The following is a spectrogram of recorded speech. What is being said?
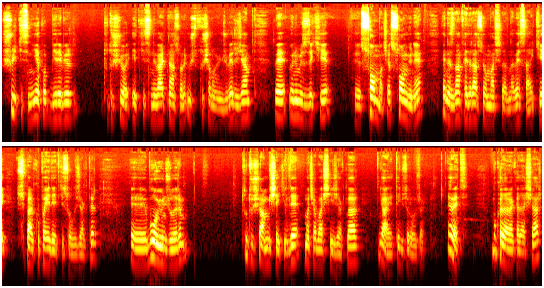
şu ikisini yapıp birebir tutuşuyor etkisini verdikten sonra 3 tutuşan oyuncu vereceğim. Ve önümüzdeki e, son maça, son güne en azından federasyon maçlarına vesaire ki Süper Kupa'ya da etkisi olacaktır. E, bu oyuncularım tutuşan bir şekilde maça başlayacaklar. Gayet de güzel olacak. Evet. Bu kadar arkadaşlar.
